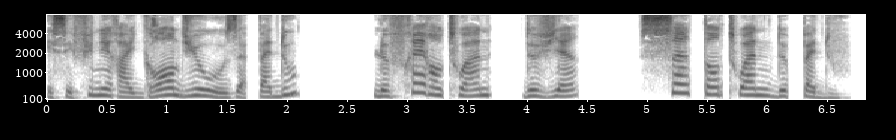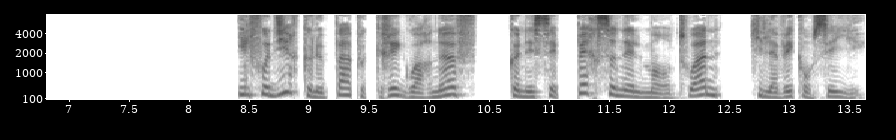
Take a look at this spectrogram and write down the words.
et ses funérailles grandioses à Padoue, le frère Antoine devient Saint Antoine de Padoue. Il faut dire que le pape Grégoire IX connaissait personnellement Antoine qui l'avait conseillé.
